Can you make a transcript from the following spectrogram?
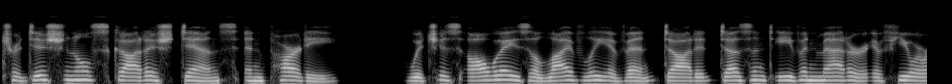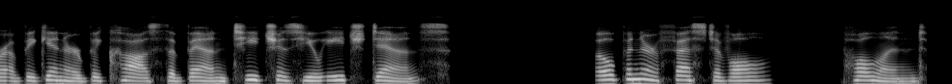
traditional Scottish dance and party, which is always a lively event. It doesn't even matter if you're a beginner because the band teaches you each dance. Opener Festival, Poland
